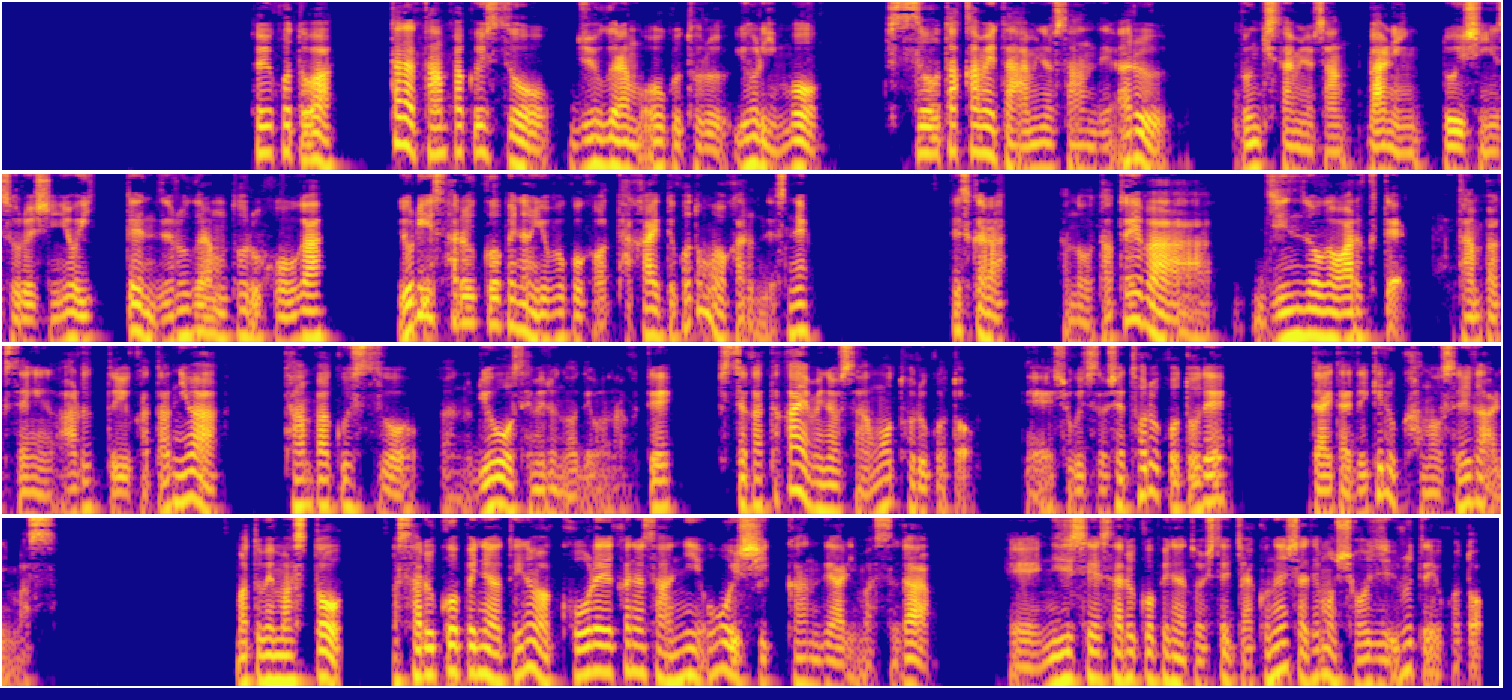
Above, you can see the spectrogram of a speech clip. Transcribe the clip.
ということは、ただタンパク質を 10g 多く取るよりも、質を高めたアミノ酸である分岐アミノ酸、バリン、ロイシン、イソレイシンを 1.0g 取る方が、よりサルコペニアの予防効果が高いってこともわかるんですね。ですから、あの、例えば、腎臓が悪くて、タンパク制限があるという方には、タンパク質を、あの、量を攻めるのではなくて、質が高いアミノ酸を取ること、えー、食事として取ることで、代替できる可能性があります。まとめますと、サルコペニアというのは高齢患者さんに多い疾患でありますが、えー、二次性サルコペニアとして若年者でも生じ得るということ。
